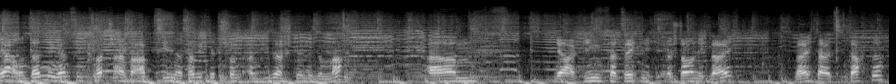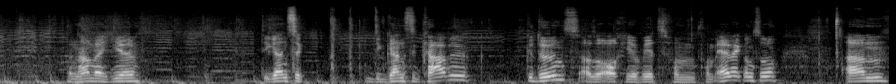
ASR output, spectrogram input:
Ja, und dann den ganzen Quatsch einfach abziehen. Das habe ich jetzt schon an dieser Stelle gemacht. Ähm, ja, ging tatsächlich erstaunlich leicht. Leichter als ich dachte. Dann haben wir hier die ganze, die ganze Kabelgedöns, also auch hier jetzt vom, vom Airbag und so. Ähm,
